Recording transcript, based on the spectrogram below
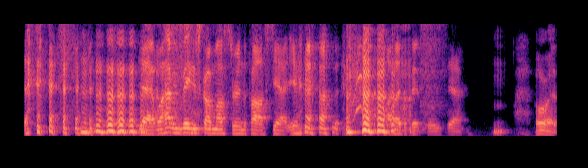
yeah, well, having been a scrum master in the past, yeah, yeah, I know the pitfalls. Yeah. All right.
